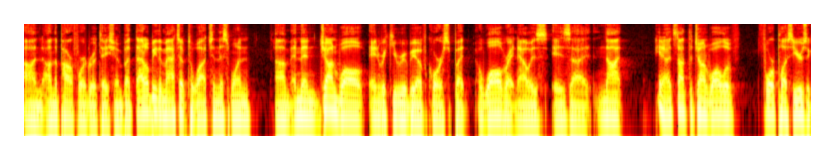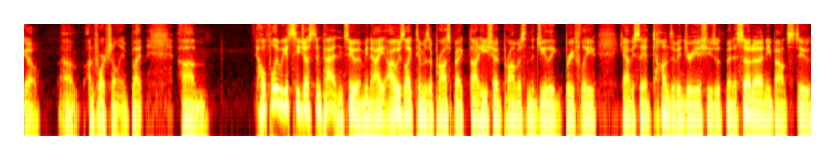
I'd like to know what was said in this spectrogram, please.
on on the power forward rotation. But that'll be the matchup to watch in this one. Um, and then John Wall and Ricky Rubio, of course. But a Wall right now is is uh, not you know it's not the John Wall of four plus years ago, um, unfortunately. But um, hopefully we could see Justin Patton too. I mean, I, I, always liked him as a prospect, thought he showed promise in the G League briefly. He obviously had tons of injury issues with Minnesota and he bounced to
